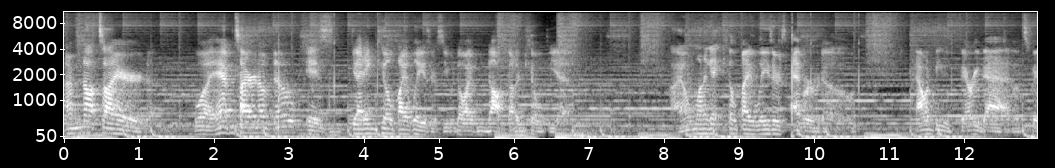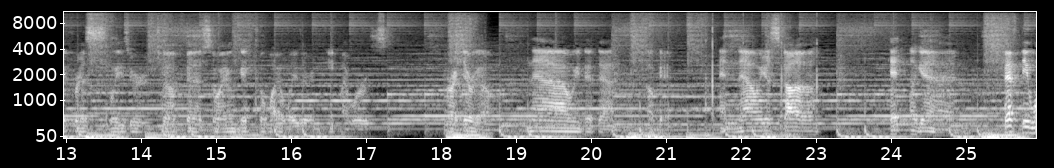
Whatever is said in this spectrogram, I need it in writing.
I'm not tired. What I am tired of, though, is getting killed by lasers, even though I've not gotten killed yet. I don't want to get killed by lasers ever, though. That would be very bad. Let's wait for this laser to finish so I don't get killed by a laser and eat my words. Alright, there we go. Now we did that. Okay. And now we just gotta hit again. 51!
